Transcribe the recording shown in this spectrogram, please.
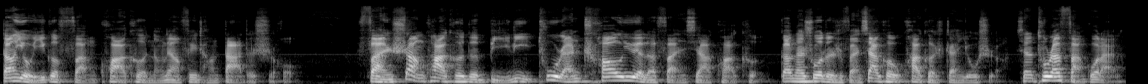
当有一个反夸克能量非常大的时候，反上夸克的比例突然超越了反下夸克。刚才说的是反下克夸克是占优势啊，现在突然反过来了。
